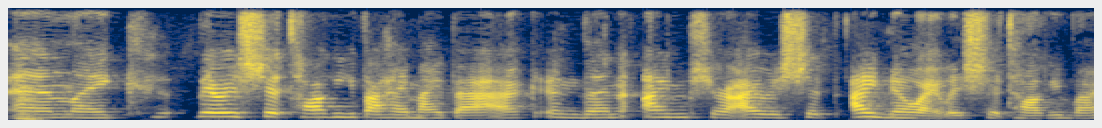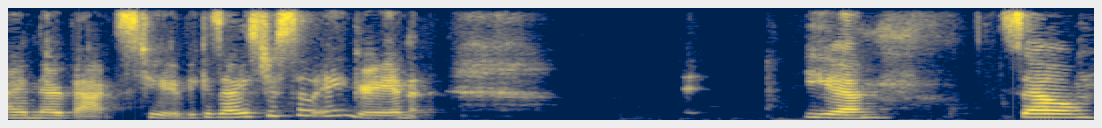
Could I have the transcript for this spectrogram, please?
Hmm. And like there was shit talking behind my back. And then i'm sure i was shit i know i was shit talking behind their backs too because i was just so angry. And yeah. So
